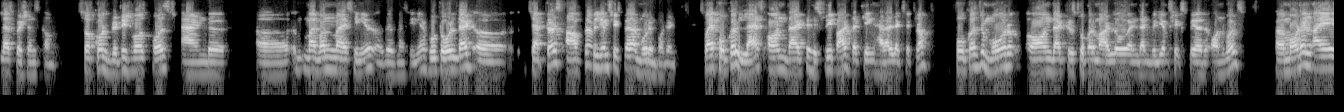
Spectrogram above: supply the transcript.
less questions come. So of course British was first, and uh, uh, my one my senior, uh, there's my senior who told that uh, chapters after William Shakespeare are more important. So I focused less on that history part, that King Harold, etc. Focused more on that Christopher Marlowe and then William Shakespeare onwards. Uh, modern, I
